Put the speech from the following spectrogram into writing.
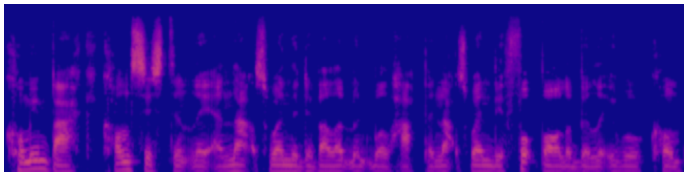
coming back consistently, and that's when the development will happen. That's when the football ability will come.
